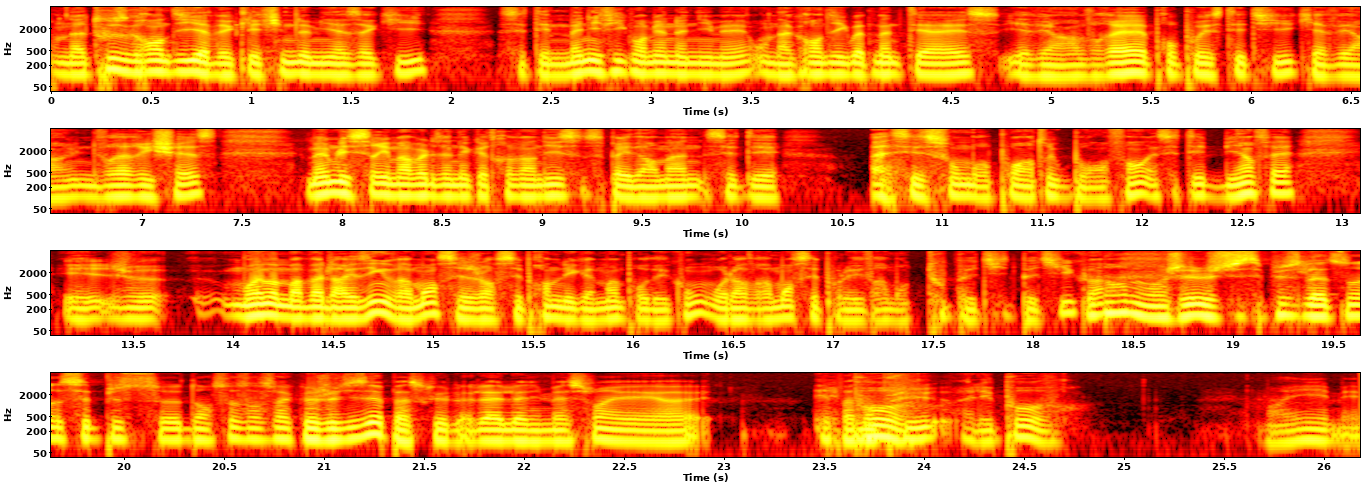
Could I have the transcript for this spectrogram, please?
On a tous grandi avec les films de Miyazaki, c'était magnifiquement bien animé, on a grandi avec Batman TAS, il y avait un vrai propos esthétique, il y avait un- une vraie richesse. Même les séries Marvel des années 90, Spider-Man, c'était assez sombre pour un truc pour enfants et c'était bien fait. Et je moi dans Marvel Rising vraiment c'est genre c'est prendre les gamins pour des cons ou alors vraiment c'est pour les vraiment tout petits petits quoi. Non, non, c'est plus là, c'est plus euh, dans ce sens-là que je disais parce que la- la- l'animation est, euh, est elle est pas non pauvre plus. elle est pauvre Oui, mais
